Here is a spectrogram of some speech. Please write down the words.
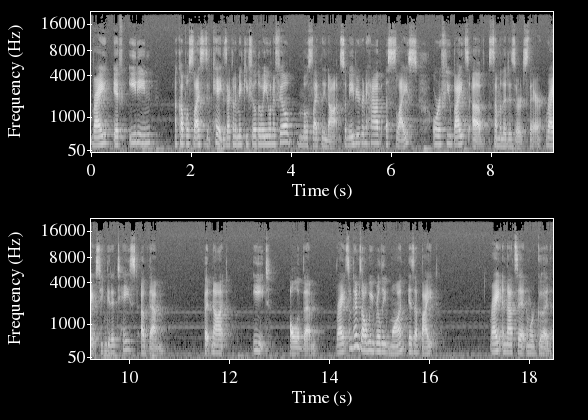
right? If eating a couple slices of cake, is that going to make you feel the way you want to feel? Most likely not. So maybe you're going to have a slice or a few bites of some of the desserts there, right? So you can get a taste of them, but not eat all of them, right? Sometimes all we really want is a bite, right? And that's it, and we're good.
